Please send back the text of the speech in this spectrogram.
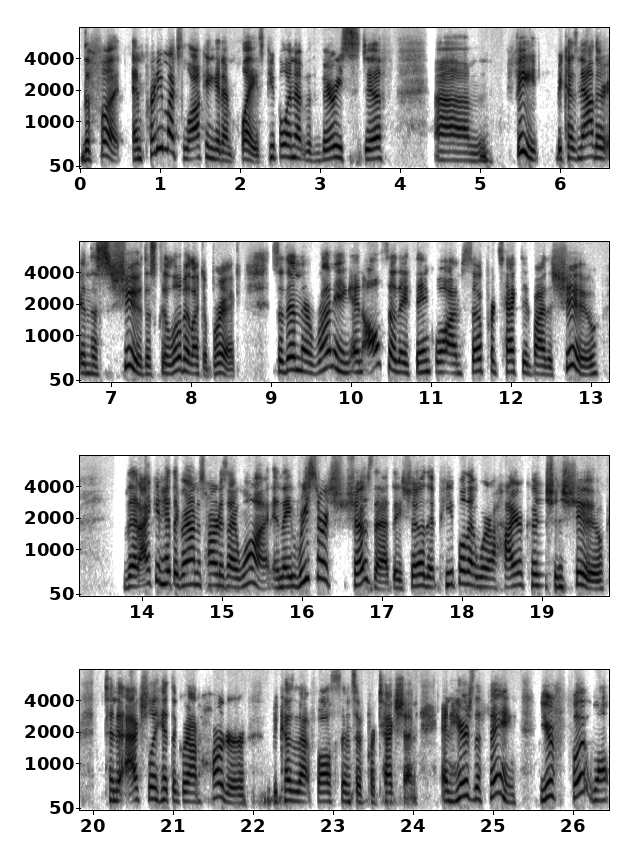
the foot and pretty much locking it in place. People end up with very stiff um, feet because now they're in this shoe that's a little bit like a brick. So then they're running, and also they think, well, I'm so protected by the shoe that I can hit the ground as hard as I want. And they research shows that. They show that people that wear a higher cushion shoe tend to actually hit the ground harder because of that false sense of protection. And here's the thing, your foot won't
